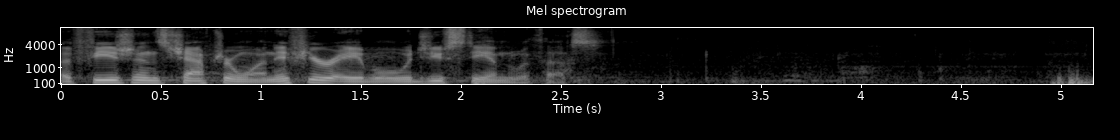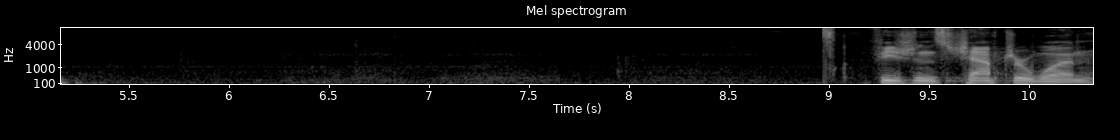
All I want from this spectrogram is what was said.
Ephesians chapter 1. If you're able, would you stand with us? Ephesians chapter 1,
